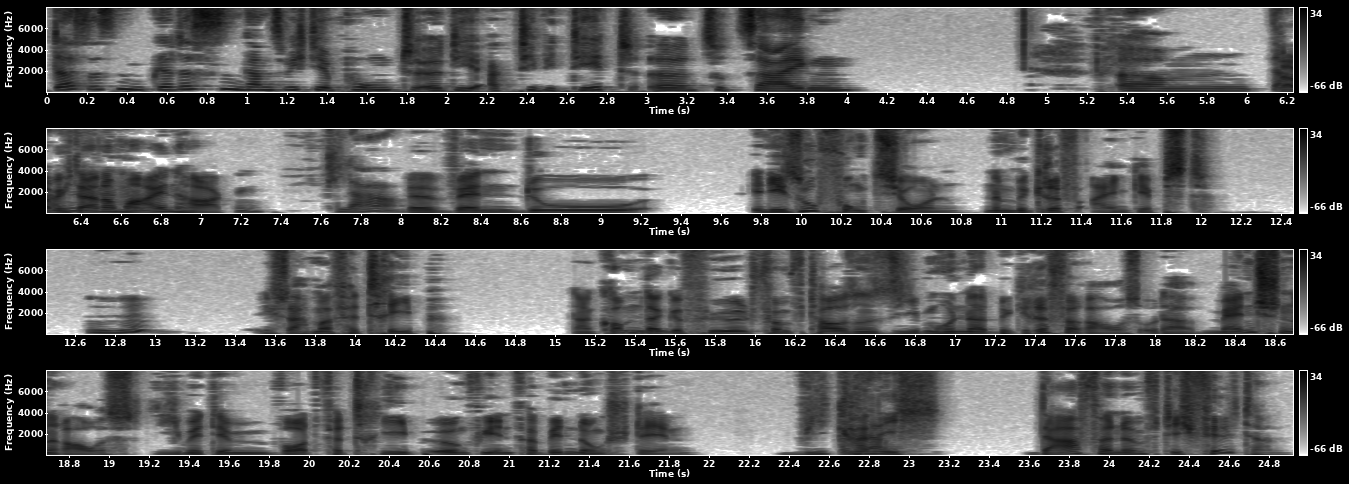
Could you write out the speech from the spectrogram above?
das ist ein, das ist ein ganz wichtiger Punkt, äh, die Aktivität äh, zu zeigen. Ähm, Darf ich da nochmal einhaken? Klar. Äh, wenn du in die Suchfunktion einen Begriff eingibst, mhm. ich sag mal Vertrieb, dann kommen mhm. da gefühlt 5700 Begriffe raus oder Menschen raus, die mit dem Wort Vertrieb irgendwie in Verbindung stehen. Wie kann ja. ich da vernünftig filtern?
